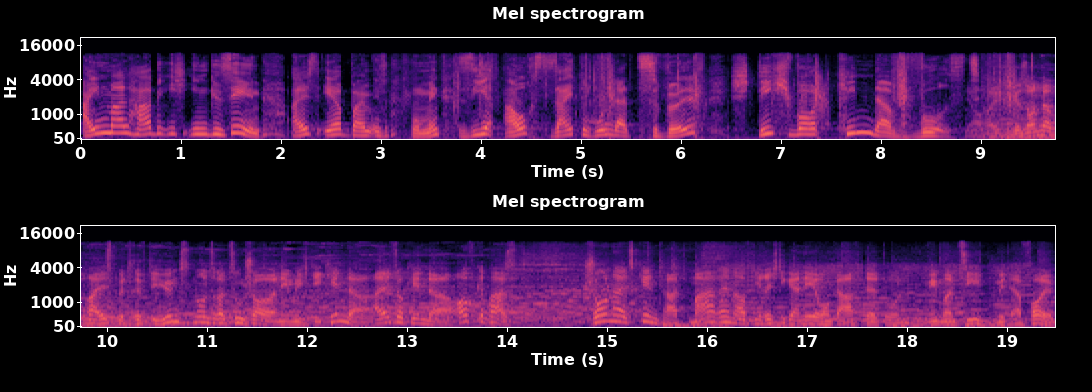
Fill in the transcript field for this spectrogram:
einmal habe ich ihn gesehen, als er beim... Moment, siehe auch Seite 112, Stichwort Kinderwurst. Der heutige Sonderpreis betrifft die jüngsten unserer Zuschauer, nämlich die Kinder. Also Kinder, aufgepasst! Schon als Kind hat Maren auf die richtige Ernährung geachtet und, wie man sieht, mit Erfolg.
